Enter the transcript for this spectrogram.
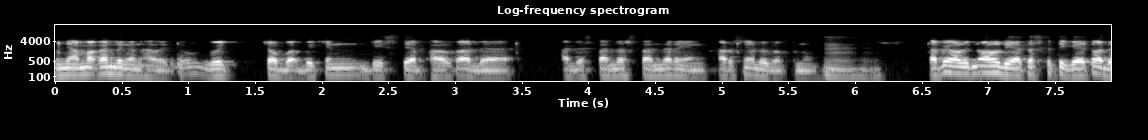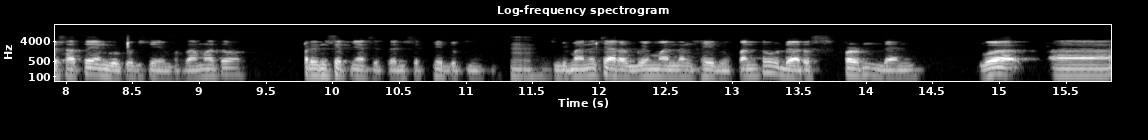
menyamakan dengan hal itu, gue coba bikin di setiap hal tuh ada ada standar-standar yang harusnya udah gue penuhi. Hmm. Tapi all in all di atas ketiga itu ada satu yang gue kunci. Yang pertama tuh prinsipnya sih, prinsip hidupnya. Hmm. Gimana cara gue mandang kehidupan tuh udah harus firm dan gue eh,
